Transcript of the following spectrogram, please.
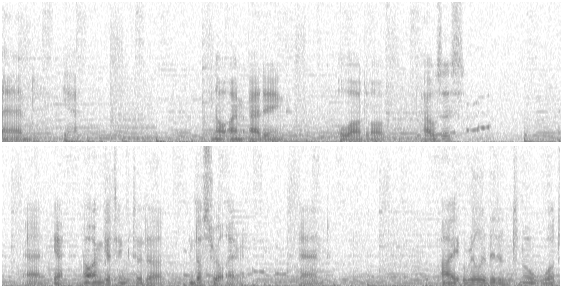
And yeah. Now I'm adding a lot of houses. And yeah. Now I'm getting to the industrial area. And I really didn't know what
